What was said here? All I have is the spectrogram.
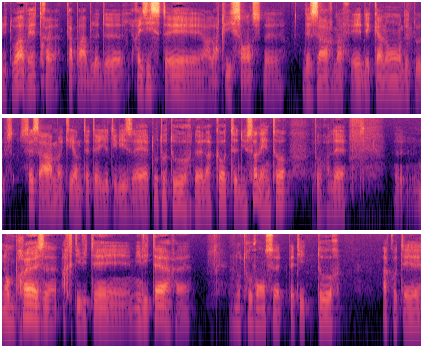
Ils doivent être capables de résister à la puissance de- des armes à feu, des canons, de toutes ces armes qui ont été utilisées tout autour de la côte du Salento pour les euh, nombreuses activités militaires. Euh, Nous trouvons cette petite tour à côté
